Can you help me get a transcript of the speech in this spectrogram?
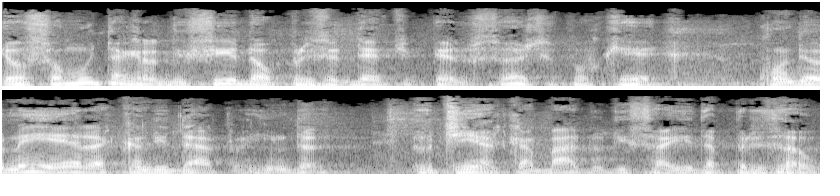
Eu sou muito agradecido ao presidente Pedro Sanches, porque quando eu nem era candidato ainda, eu tinha acabado de sair da prisão.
